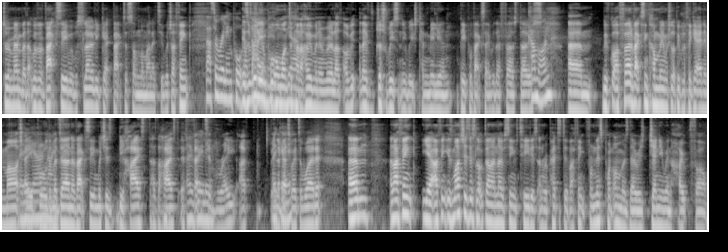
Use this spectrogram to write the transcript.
to remember that with a vaccine we will slowly get back to some normality, which I think That's a really important. is a one to really important in, one to yeah. kind of home in and realize. oh, They've just recently reached 10 million people vaccinated with their first dose. Come on. Um, we've got a third vaccine coming in, which a lot of people are forgetting in March, Oh, yeah, April. The. Moderna vaccine, which is the highest, has the highest really? effective rate. I've in the best way to word it. Um, and I think, yeah, I think as much as this lockdown I know seems tedious and repetitive, I think from this point onwards there is genuine hope for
